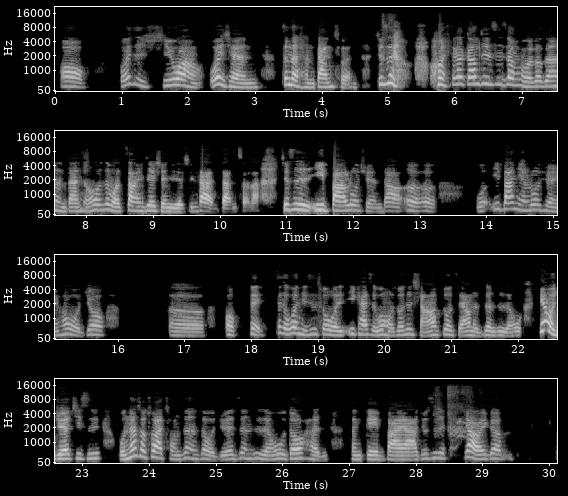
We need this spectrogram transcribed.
哦，我一直希望，我以前。真的很单纯，就是 我这个刚进市政府的时候真的很单纯，或者是我上一届选举的心态很单纯啦。就是一八落选到二二，我一八年落选以后，我就呃哦对，这个问题是说我一开始问我说是想要做怎样的政治人物，因为我觉得其实我那时候出来从政的时候，我觉得政治人物都很很 gay 白啊，就是要有一个。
